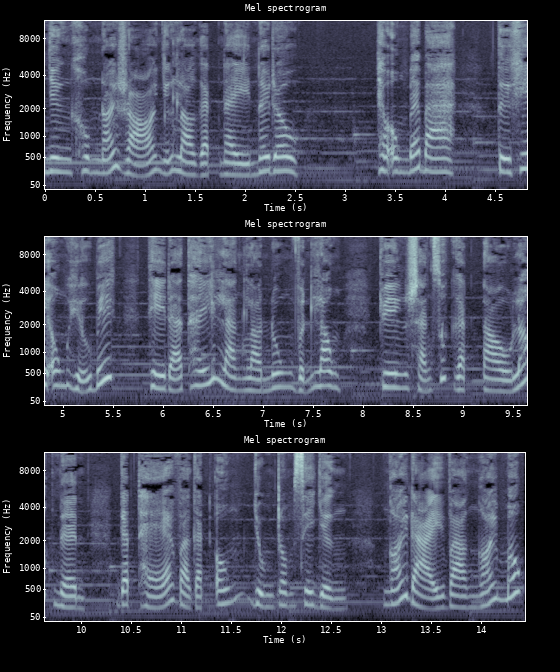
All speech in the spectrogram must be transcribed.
nhưng không nói rõ những lò gạch này nơi đâu. Theo ông bé ba, từ khi ông hiểu biết thì đã thấy làng lò nung Vĩnh Long chuyên sản xuất gạch tàu lót nền, gạch thẻ và gạch ống dùng trong xây dựng, ngói đại và ngói mốc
